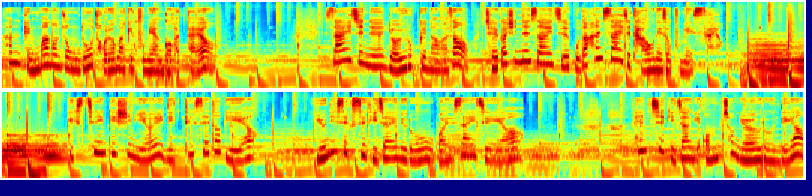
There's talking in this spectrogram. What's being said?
한 100만원 정도 저렴하게 구매한 것 같아요. 사이즈는 여유롭게 나와서 제가 신는 사이즈보다 한 사이즈 다운해서 구매했어요. 익스트림 캐시미어의 니트 셋업이에요. 유니섹스 디자인으로 원 사이즈예요. 팬츠 기장이 엄청 여유로운데요.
